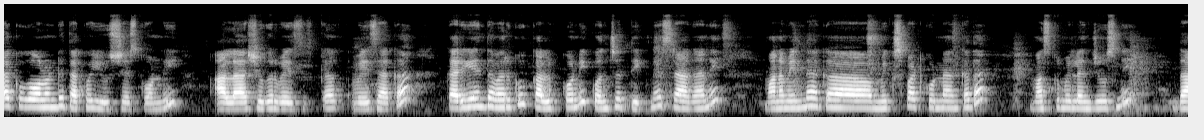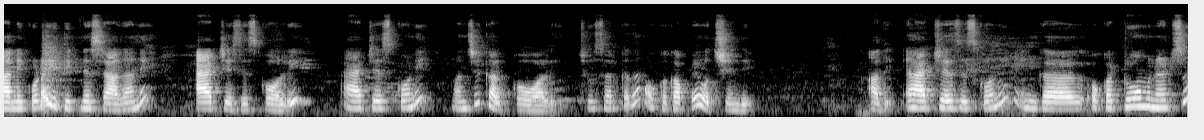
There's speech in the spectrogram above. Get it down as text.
తక్కువ కావాలంటే తక్కువ యూస్ చేసుకోండి. అలా షుగర్ వేసాక వేసాక కరిగేంత వరకు కలుపుకొని కొంచెం థిక్నెస్ రాగానే మనం ఇందాక మిక్స్ పట్టుకున్నాం కదా మస్క్ మిల్లన్ జ్యూస్ని దాన్ని కూడా ఈ థిక్నెస్ రాగానే యాడ్ చేసేసుకోవాలి. యాడ్ చేసుకొని మంచిగా కలుపుకోవాలి. చూసారు కదా ఒక కప్పే వచ్చింది. అది యాడ్ చేసేసుకొని ఇంకా ఒక టూ మినిట్స్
